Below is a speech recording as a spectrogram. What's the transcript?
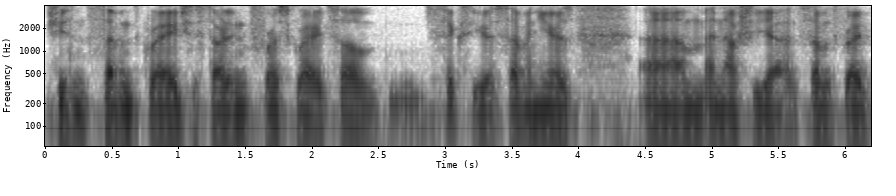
She's in seventh grade. She started in first grade, so six years, seven years, um, and now she yeah in seventh grade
